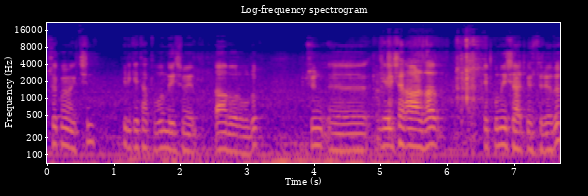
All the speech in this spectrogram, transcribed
sökmemek için bir iki etapta bunu değiştirmeyi daha doğru bulduk. Bütün e, gelişen arızalar hep bunu işaret gösteriyordu.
